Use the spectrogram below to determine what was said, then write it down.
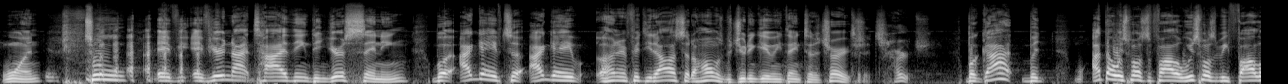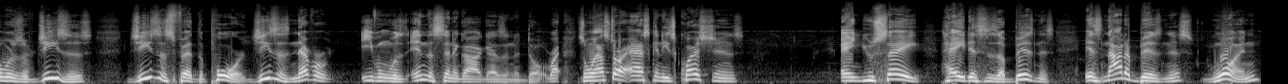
One, two. if you- if you're not tithing, then you're sinning. But I gave to I gave 150 dollars to the homeless, but you didn't give anything to the church. To the church. But God, but I thought we are supposed to follow. We're supposed to be followers of Jesus. Jesus fed the poor. Jesus never even was in the synagogue as an adult, right? So when I start asking these questions, and you say, "Hey, this is a business," it's not a business. One,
